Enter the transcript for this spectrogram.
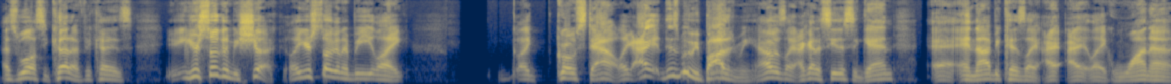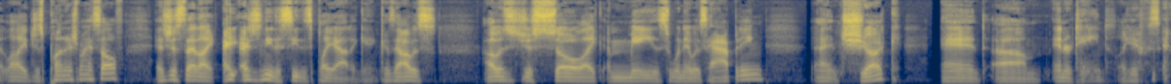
as well as he could have because you're still gonna be shook. Like you're still gonna be like like grossed out. Like I this movie bothered me. I was like, I got to see this again, and not because like I I like wanna like just punish myself. It's just that like I, I just need to see this play out again because I was I was just so like amazed when it was happening and shook and um entertained. Like it was, it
